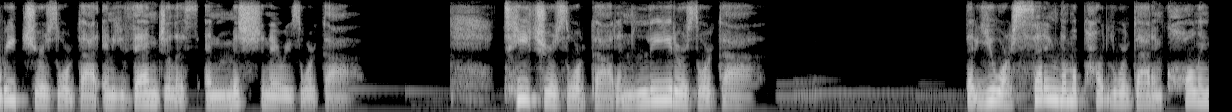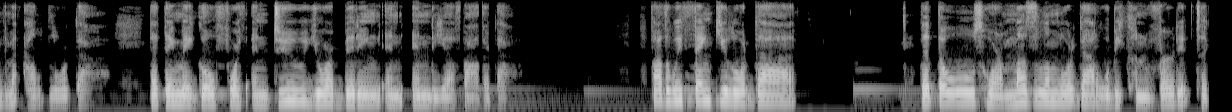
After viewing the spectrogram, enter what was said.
preachers, Lord God, and evangelists and missionaries, Lord God, teachers, Lord God, and leaders, Lord God, that you are setting them apart, Lord God, and calling them out, Lord God, that they may go forth and do your bidding in India, Father God. Father, we thank you, Lord God that those who are Muslim, Lord God, will be converted to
